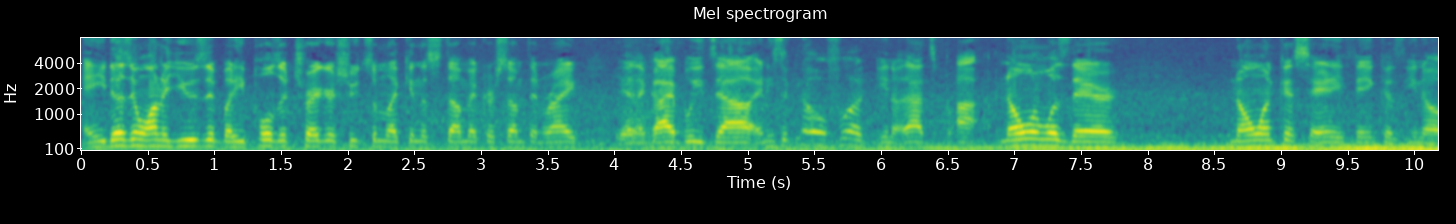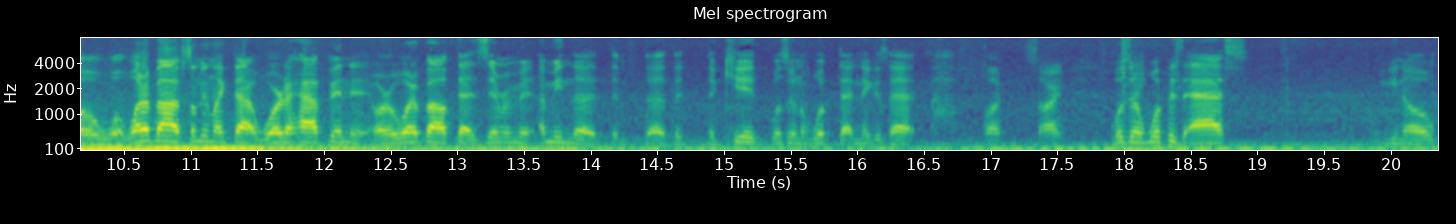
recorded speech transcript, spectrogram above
and he doesn't want to use it, but he pulls a trigger, shoots him like in the stomach or something, right? Yeah. And the guy bleeds out, and he's like, "No, fuck," you know, that's uh, no one was there. No one can say anything because you know what, what about if something like that were to happen, or what about if that Zimmerman? I mean, the the, the, the, the kid was gonna whip that nigga's ass. Ah, fuck, sorry. was gonna whoop his ass. You know,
